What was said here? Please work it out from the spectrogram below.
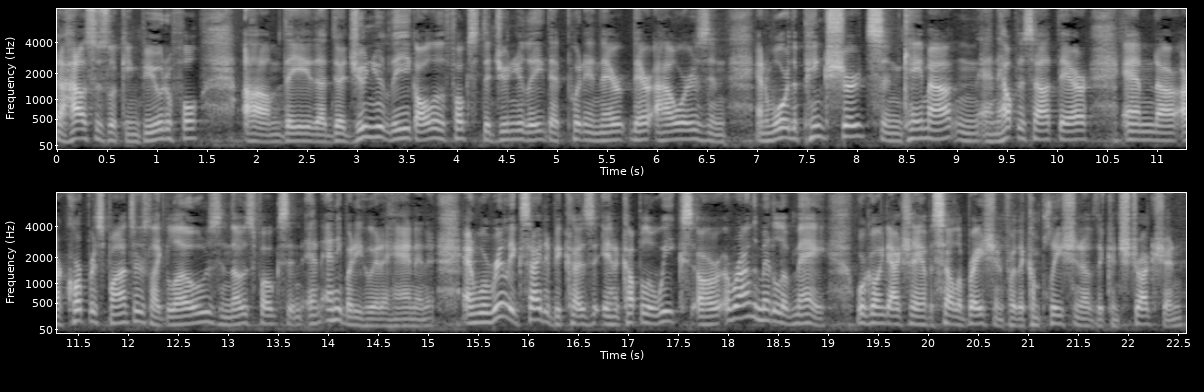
the house is looking beautiful. Um, the, the the junior league, all of the folks at the junior league that put in their their hours and and wore the pink shirts and came out and, and helped us out there. And our, our corporate sponsors like Lowe's and those folks and, and anybody who had a hand in it. And we're really excited because in a couple of weeks or around the middle of May, we're going to actually have a celebration for the completion of the construction.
